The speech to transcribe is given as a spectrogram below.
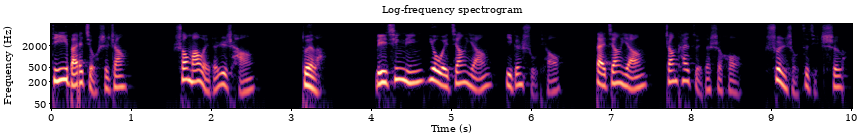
第一百九十章双马尾的日常。对了，李青宁又喂江阳一根薯条，待江阳张开嘴的时候，顺手自己吃了。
